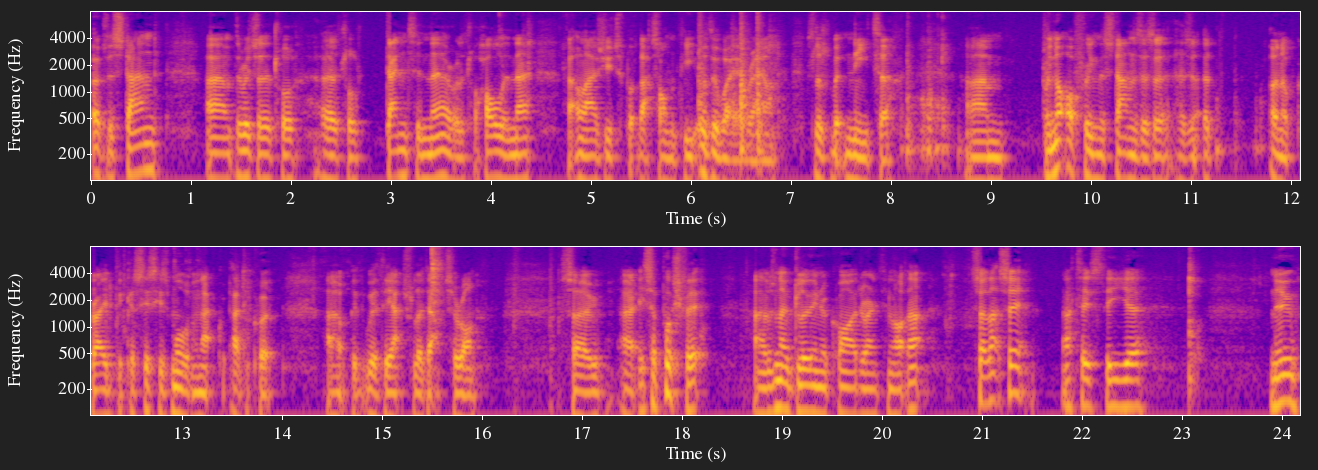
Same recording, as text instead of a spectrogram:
of the stand, um, there is a little, a little dent in there or a little hole in there that allows you to put that on the other way around. It's a little bit neater. Um, we're not offering the stands as, a, as a, an upgrade because this is more than adequate uh, with, with the actual adapter on. So uh, it's a push fit, uh, there's no gluing required or anything like that. So that's it, that is the uh, new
